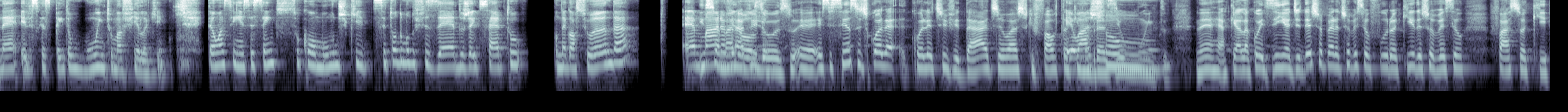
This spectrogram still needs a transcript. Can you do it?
Né? Eles respeitam muito uma fila aqui. Então, assim, esse senso comum de que se todo mundo fizer do jeito certo, o negócio anda, é Isso maravilhoso. é maravilhoso. É, esse senso de coletividade, eu acho que falta aqui eu no Brasil muito. Né? Aquela coisinha de deixa, pera, deixa eu ver se eu furo aqui, deixa eu ver se eu faço aqui.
